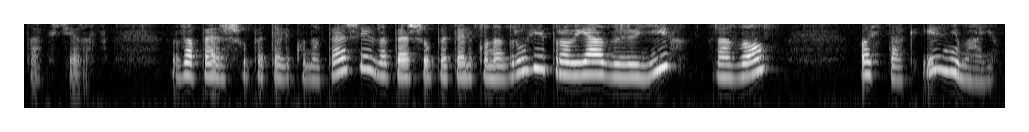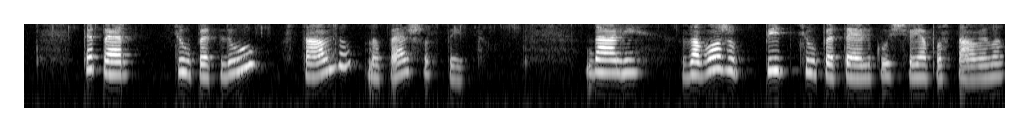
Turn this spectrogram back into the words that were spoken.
так, ще раз. За першу петельку на першій, за першу петельку на другій, пров'язую їх разом ось так. І знімаю. Тепер цю петлю ставлю на першу спицю. Далі завожу під цю петельку, що я поставила.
